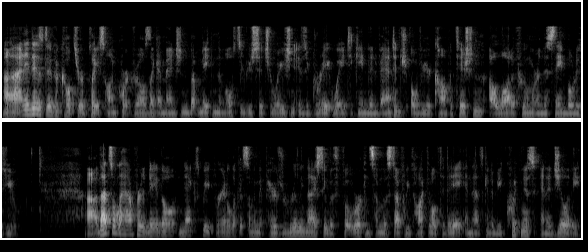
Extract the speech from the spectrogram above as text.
Uh, and it is difficult to replace on-court drills, like I mentioned, but making the most of your situation is a great way to gain an advantage over your competition, a lot of whom are in the same boat as you. Uh, that's all I have for today, though. Next week, we're going to look at something that pairs really nicely with footwork and some of the stuff we talked about today, and that's going to be quickness and agility.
